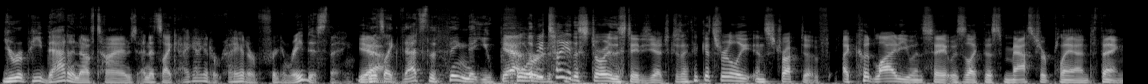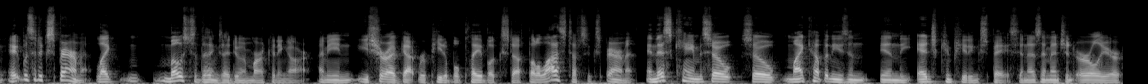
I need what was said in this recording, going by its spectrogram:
you repeat that enough times and it's like, I gotta I gotta freaking read this thing. And Yeah. it's like that's the thing that you Yeah, let me tell you the story of the State of the Edge because I think it's really instructive. I could lie to you and say it was like this master planned thing. It was an experiment, like m- most of the things I do in marketing are. I mean, you sure I've got repeatable playbook stuff, but a lot of stuff's experiment. And this came so so my company's in in the edge computing space, and as I mentioned earlier,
